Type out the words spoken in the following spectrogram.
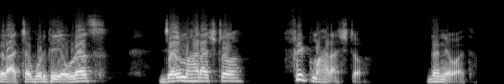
तर आजच्या पुरती एवढंच. जय महाराष्ट्र फिट महाराष्ट्र. धन्यवाद.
